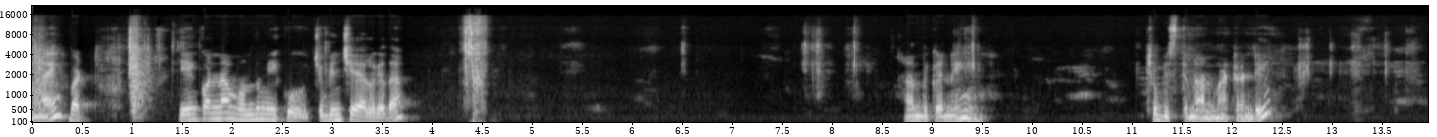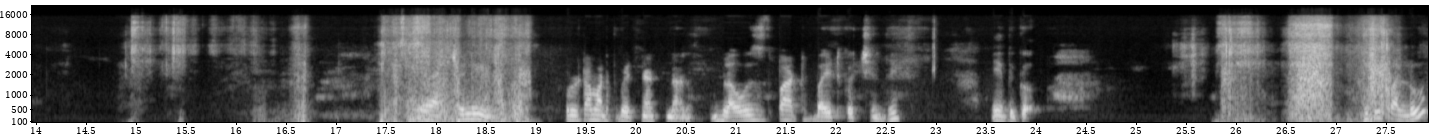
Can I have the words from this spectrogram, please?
ఉన్నాయి బట్ ఏం కొన్నా ముందు మీకు చూపించేయాలి కదా. అందుకని చూపిస్తున్నాను అనమాట అండి. యాక్చువల్లీ ఉల్టా మడత పెట్టినట్టున్నాను. బ్లౌజ్ పార్ట్ బయటకు వచ్చింది ఇదిగో. ఇది పళ్ళు.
